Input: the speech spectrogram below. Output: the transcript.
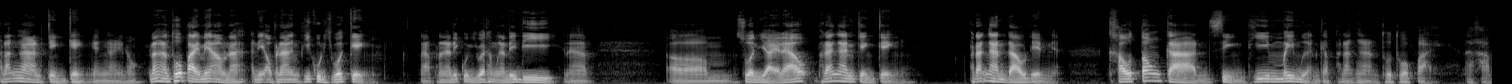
พนักงานเก่งๆยังไงเนาะพนักงานทั่วไปไม่เอานะ อันนี้เอาพนักงานที่คุณคิดว่าเก่งนะพนักงานที่คุณคิดว่าทำงานได้ดีนะครับส่วนใหญ่แล้วพนักงานเก่งๆพนักงานดาวเด่นเนี่ยเขาต้องการสิ่งที่ไม่เหมือนกับพนักงานทั่ว ๆ ไปนะครับ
